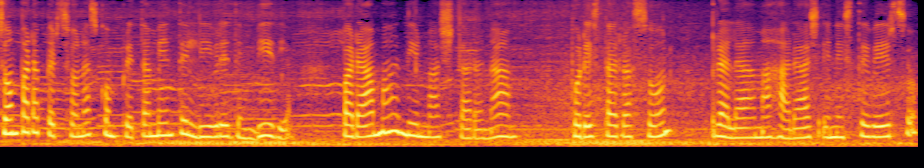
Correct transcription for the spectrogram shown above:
son para personas completamente libres de envidia, Parama Nirmashtaranam. Por esta razón, Prahlada Maharaj en este verso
